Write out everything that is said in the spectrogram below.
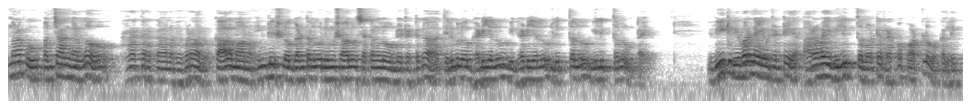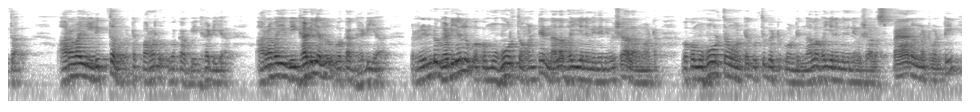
మనకు పంచాంగంలో రకరకాల వివరాలు. కాలమానం ఇంగ్లీష్లో గంటలు నిమిషాలు సెకండ్లు ఉండేటట్టుగా తెలుగులో ఘడియలు విఘడియలు లిప్తలు విలిప్తలు ఉంటాయి. వీటి వివరణ ఏమిటంటే అరవై విలిప్తలు అంటే రెప్పపాట్లు ఒక లిప్త. అరవై లిప్తలు అంటే పరలు ఒక విఘడియ. అరవై విఘడియలు ఒక ఘడియ. రెండు ఘడియలు ఒక ముహూర్తం అంటే నలభై ఎనిమిది నిమిషాలు అనమాట ఒక ముహూర్తం అంటే గుర్తుపెట్టుకోండి నలభై ఎనిమిది నిమిషాల. స్పాన్ ఉన్నటువంటి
